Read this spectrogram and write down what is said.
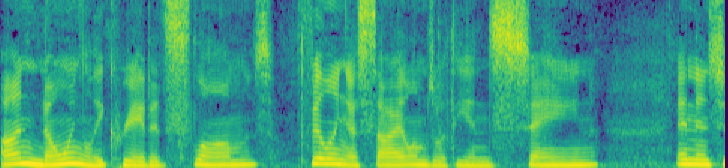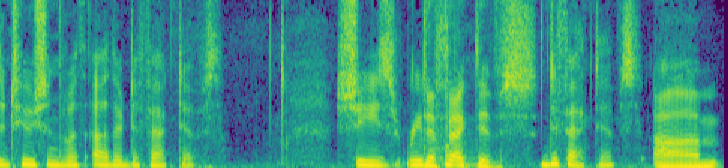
unknowingly created slums, filling asylums with the insane, and institutions with other defectives. She's repl- Defectives. defectives. Um,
